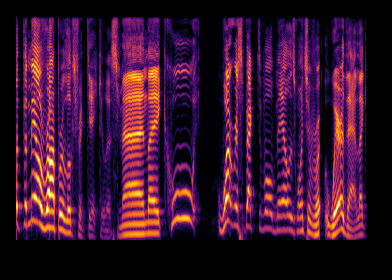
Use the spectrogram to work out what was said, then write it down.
But the male romper looks ridiculous, man. Like, who, what respectable male is going to wear that? Like,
